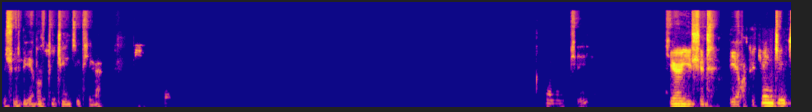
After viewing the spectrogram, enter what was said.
You should be able to change it here. Okay. Here you should be able to change it.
